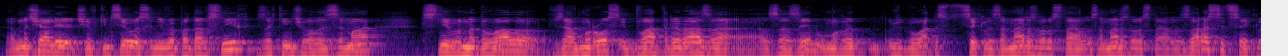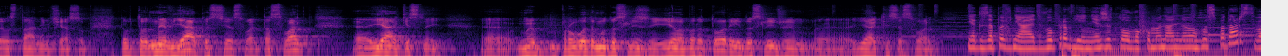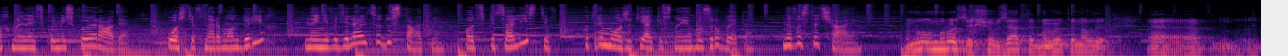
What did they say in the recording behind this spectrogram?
в началі чи в кінці осені випадав сніг, закінчувалась зима, снігу надувало, взяв мороз і два-три рази е, за зиму могли відбуватися цикли замерзло, розтаяло, замерзло, розтаяло. Зараз ці цикли останнім часом. Тобто не в якості асфальт, асфальт е, якісний. Е, Ми проводимо дослідження, є лабораторії, досліджуємо якість асфальту. Як запевняють в управлінні житлово-комунального господарства Хмельницької міської ради, коштів на ремонт доріг нині виділяється достатньо. От спеціалістів, котрі можуть якісно його зробити, не вистачає. Минулому році, якщо взяти, ми виконали е,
